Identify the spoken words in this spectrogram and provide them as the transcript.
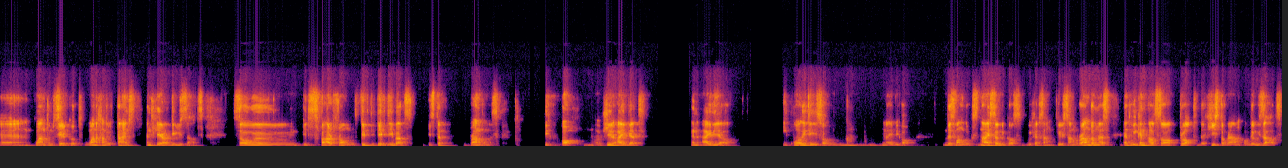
uh, quantum circuit 100 times and here are the results. So uh, it's far from 50-50, but it's the randomness. If, oh, here I get an ideal equality, so maybe, oh, this one looks nicer because we have some here some randomness and we can also plot the histogram of the results.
